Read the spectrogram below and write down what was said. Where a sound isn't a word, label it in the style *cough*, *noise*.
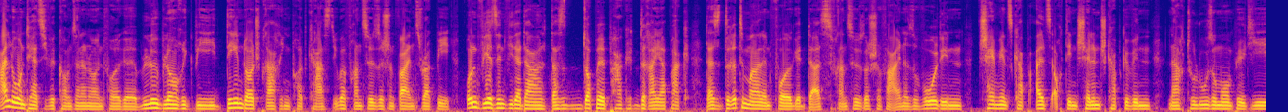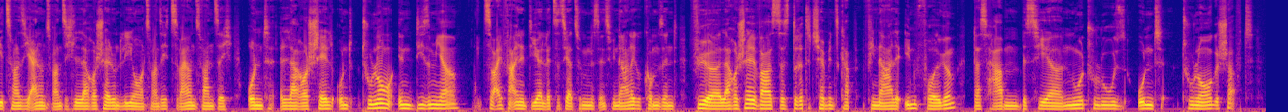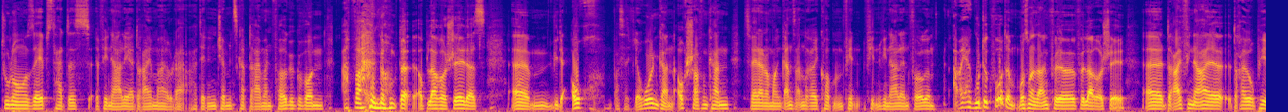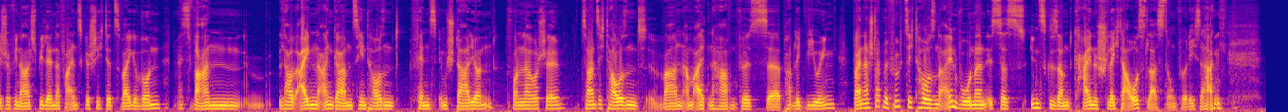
Hallo und herzlich willkommen zu einer neuen Folge Bleu Blanc Rugby, dem deutschsprachigen Podcast über Französisch und Vereinsrugby. Und wir sind wieder da, das Doppelpack, Dreierpack, das dritte Mal in Folge, dass französische Vereine sowohl den Champions Cup als auch den Challenge Cup gewinnen, nach Toulouse und Montpellier 2021, La Rochelle und Lyon 2022 und La Rochelle und Toulon in diesem Jahr zwei Vereine, die ja letztes Jahr zumindest ins Finale gekommen sind. Für La Rochelle war es das dritte Champions Cup Finale in Folge. Das haben bisher nur Toulouse und Toulon geschafft. Toulon selbst hat das Finale ja dreimal oder hat ja den Champions Cup dreimal in Folge gewonnen. Abwarten, *laughs* ob La Rochelle das ähm, wieder auch was er wiederholen kann, auch schaffen kann. Es wäre dann nochmal ein ganz anderer Rekord im vierten, Finale in Folge. Aber ja, gute Quote, muss man sagen, für, für La Rochelle. Äh, drei Finale, drei europäische Finalspiele in der Vereinsgeschichte, zwei gewonnen. Es waren laut eigenen Angaben 10.000 Fans im Stadion von La Rochelle. 20.000 waren am alten Hafen fürs äh, Public Viewing. Bei einer Stadt mit 50.000 Einwohnern ist das insgesamt keine schlechte Auslastung, würde ich sagen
